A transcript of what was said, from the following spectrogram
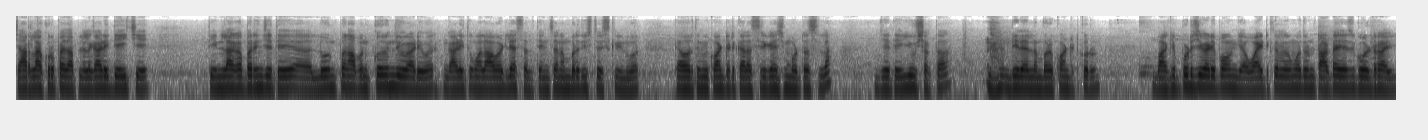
चार लाख रुपयात आपल्याला गाडी द्यायची आहे. तीन लाखापर्यंत जे ते लोन पण आपण करून देऊ गाडीवर. गाडी तुम्हाला आवडली असेल त्यांचा नंबर दिसतोय स्क्रीनवर त्यावर तुम्ही कॉन्टॅक्ट करा श्रीगणेश मोटर्सला जे ते येऊ शकता. दिलेल्या नंबरवर कॉन्टॅक्ट करून. बाकी पुढची गाडी पाहून घ्या. व्हाईट कलरमधून टाटा एस गोल्ड राहील.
